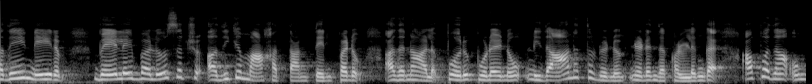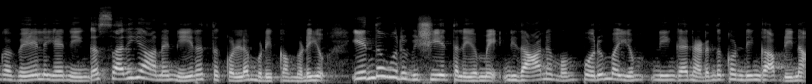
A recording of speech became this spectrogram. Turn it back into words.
அதே நேரம் வேலை பலு சற்று அதிகமாகத்தான் தென்படும். அதனால் பொறுப்புடனும் நிதானத்துடனும் நடந்து கொள்ளுங்க. அப்போதான் உங்கள் வேலையை நீங்கள் சரியான நேரத்துக்குள்ள முடிக்க முடியும். எந்த ஒரு விஷயத்திலையுமே நிதானமும் பொறுமையும் நீங்கள் நடந்து கொண்டீங்க அப்படின்னா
